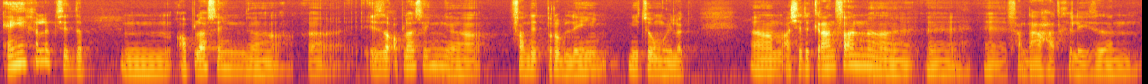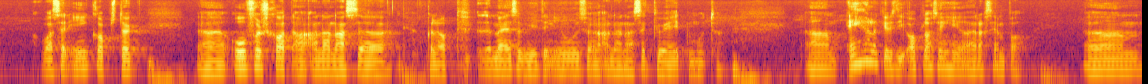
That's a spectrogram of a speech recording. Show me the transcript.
eigenlijk zit de mm, oplossing, uh, is de oplossing van dit probleem niet zo moeilijk. Um, als je de krant van vandaag had gelezen, dan was er één kopstuk overschot aan ananassen. Klopt. De mensen weten niet hoe ze ananassen kwijt moeten. Um, eigenlijk is die oplossing heel erg simpel. Um,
